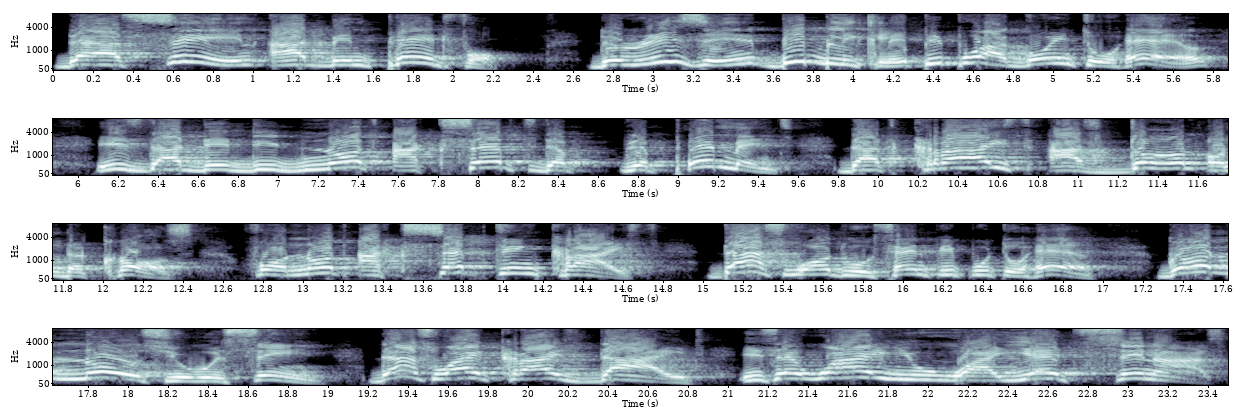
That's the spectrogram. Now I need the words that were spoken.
Their sin had been paid for. The reason biblically people are going to hell is that they did not accept the, the payment that Christ has done on the cross for not accepting Christ. That's what will send people to hell. God knows you will sin. That's why Christ died. He said, while you were yet sinners,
